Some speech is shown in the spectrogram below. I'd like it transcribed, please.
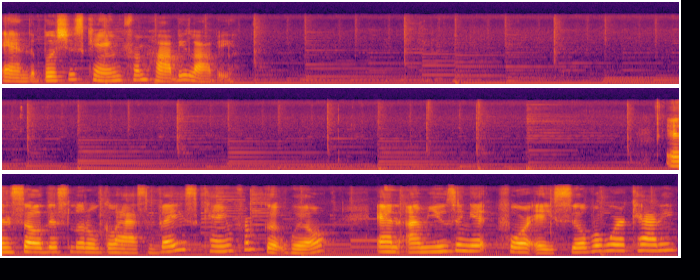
and the bushes came from Hobby Lobby. And so this little glass vase came from Goodwill and I'm using it for a silverware caddy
